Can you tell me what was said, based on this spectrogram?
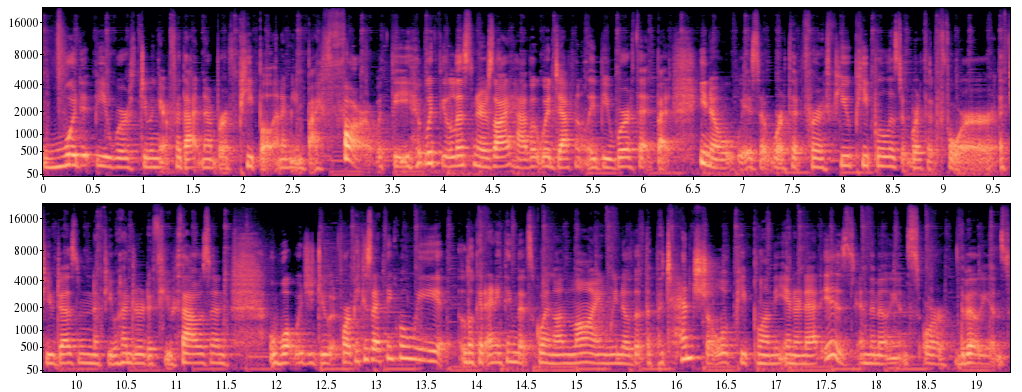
would it be worth doing it for that number of people? And I mean, by far, with the with the listeners I have, it would definitely be worth it. But you know, is it worth it for a few people? Is it worth it for a few dozen, a few hundred, a few thousand? What would you do it for? Because I think when we look at anything that's going online, we know that the potential of people on the internet is in the millions or the billions,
